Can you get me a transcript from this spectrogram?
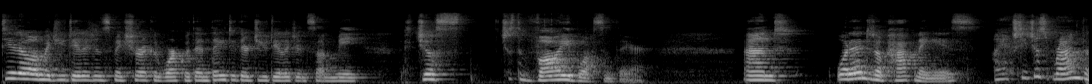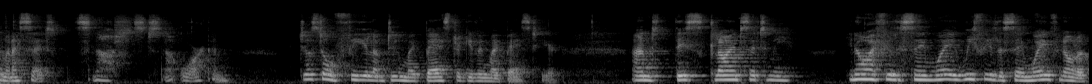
Did all my due diligence, make sure I could work with them. They did their due diligence on me just just the vibe wasn't there. And what ended up happening is I actually just rang them and I said, it's not, it's just not working. Just don't feel I'm doing my best or giving my best here. And this client said to me, you know, I feel the same way. We feel the same way, Finola.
